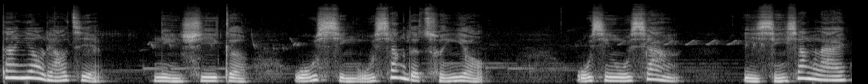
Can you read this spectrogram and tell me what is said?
但要了解，你是一个无形无相的存有，无形无相。以形象来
